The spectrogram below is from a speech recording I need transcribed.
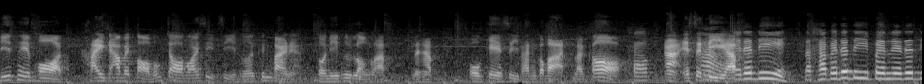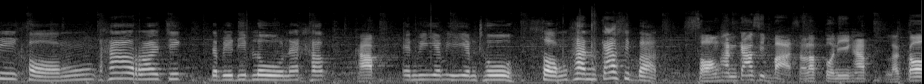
ดิสเพย์พอร์ตใครจะเอาไปต่อพวกจอ 144เฮิร์ตซ์ขึ้นไปเนี่ย ตัวนี้คือรองรับนะครับ โอเค 4,000 กว่าบาท แล้วก็ครับอะ SSD ครับอ่า SSD นะครับ SSD เป็น SSD ของ 500 g WD Blue นะครับ ครับ NVMe M2 2,090 บาท 2,090 บาทสำหรับตัวนี้ครับ แล้วก็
